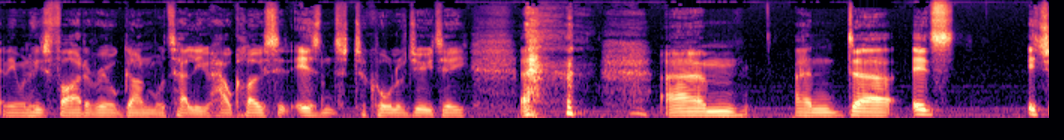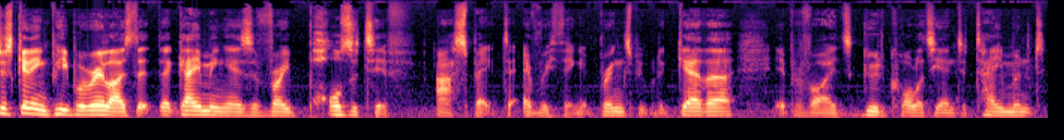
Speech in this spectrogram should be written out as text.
Anyone who's fired a real gun will tell you how close it isn't to Call of Duty. um, and uh, it's it's just getting people realize that, that gaming is a very positive aspect to everything. It brings people together, it provides good quality entertainment.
